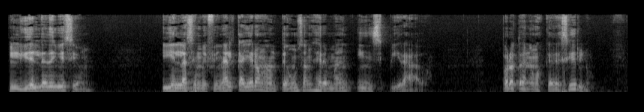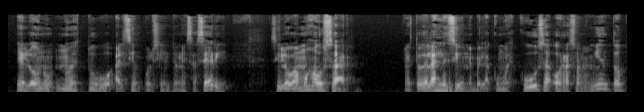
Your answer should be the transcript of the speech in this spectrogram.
líder de división, y en la semifinal cayeron ante un San Germán inspirado. Pero tenemos que decirlo, el ONU no estuvo al 100% en esa serie. Si lo vamos a usar, esto de las lesiones, ¿verdad? Como excusa o razonamiento,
